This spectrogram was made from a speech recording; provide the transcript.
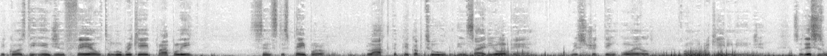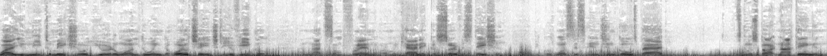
because the engine failed to lubricate properly since this paper blocked the pickup tube inside the oil pan, restricting oil from lubricating the engine. So this is why you need to make sure you're the one doing the oil change to your vehicle and not some friend or mechanic or service station. Because once this engine goes bad, it's going to start knocking and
